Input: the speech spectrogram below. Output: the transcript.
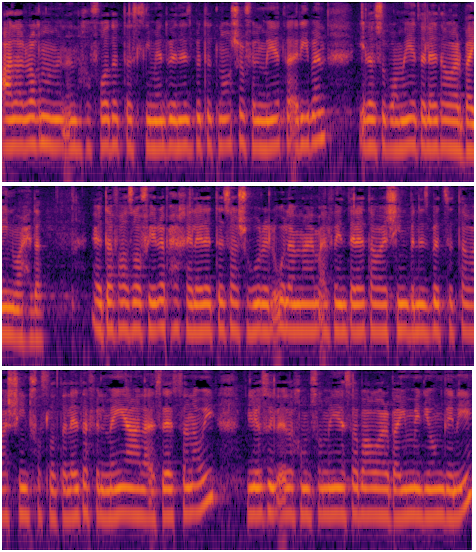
على الرغم من انخفاض التسليمات بنسبة 12% تقريبا إلى 743 وحدة ارتفع صافي الربح خلال التسع شهور الأولى من عام 2023 بنسبة 26.3% على أساس سنوي ليصل إلى 547 مليون جنيه.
